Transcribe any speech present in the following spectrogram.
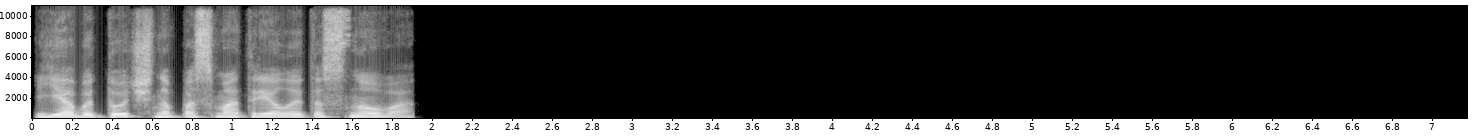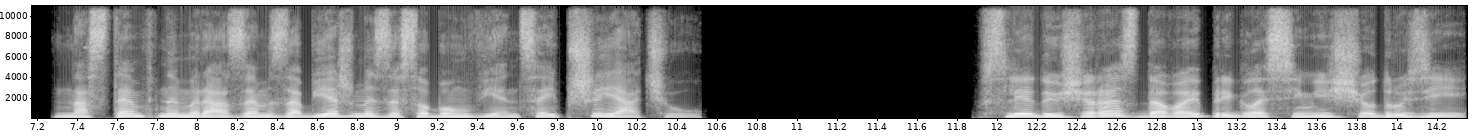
Я бы точно посмотрел это снова. Następnym razem zabierzmy ze sobą więcej przyjaciół. В следующий раз давай пригласим еще друзей.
